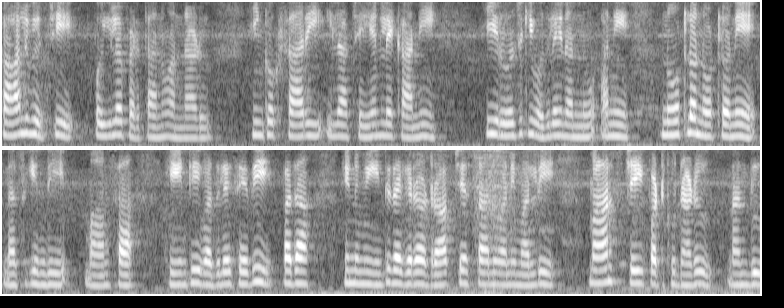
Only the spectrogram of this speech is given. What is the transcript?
కాలు విరిచి పొయ్యిలో పెడతాను అన్నాడు. ఇంకొకసారి ఇలా చేయనులే కానీ ఈ రోజుకి వదిలే నన్ను అని నోట్లో నోట్లోనే నసిగింది మానస. ఏంటి వదిలేసేది? పద నిన్ను మీ ఇంటి దగ్గర డ్రాప్ చేస్తాను అని మళ్ళీ మానస చేయి పట్టుకున్నాడు నందు.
